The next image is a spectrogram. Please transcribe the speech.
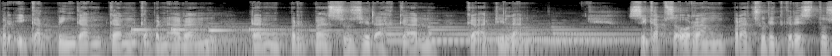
berikat pinggangkan kebenaran dan berbasuh zirahkan keadilan. Sikap seorang prajurit Kristus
